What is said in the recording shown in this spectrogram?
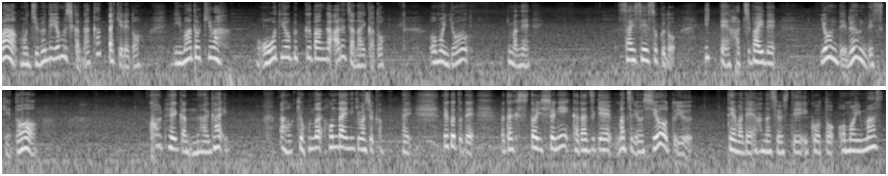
はもう自分で読むしかなかったけれど今時はオーディオブック版があるじゃないかと思いよ今ね再生速度1.8倍で読んでるんですけどこれが長いあ今日本題に行きましょうか。はい、ということで私と一緒に片付け祭りをしようというテーマで話をしていこうと思います。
